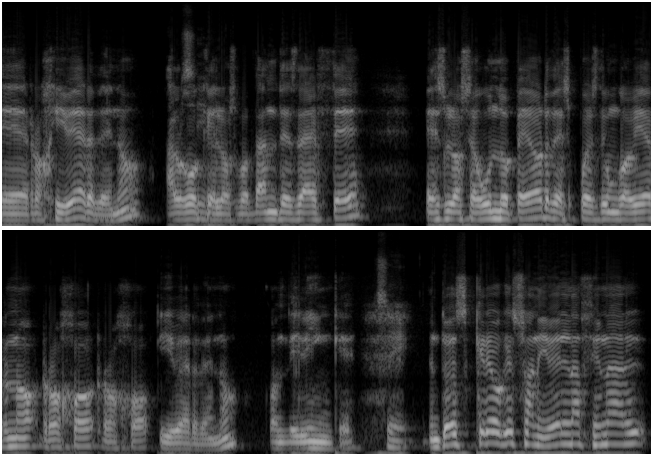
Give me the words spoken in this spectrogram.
eh, rojiverde, ¿no? Algo que los votantes de AFC es lo segundo peor después de un gobierno rojo, rojo y verde, ¿no? Con Dilinque. Sí. Entonces creo que eso a nivel nacional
